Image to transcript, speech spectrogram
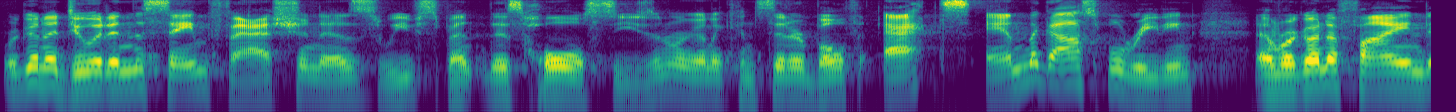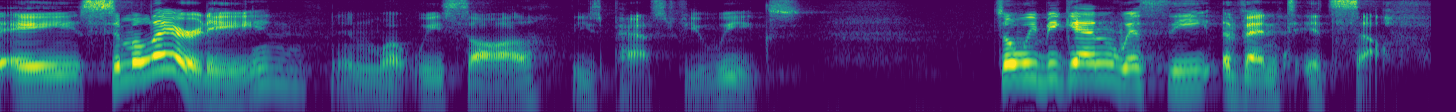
We're going to do it in the same fashion as we've spent this whole season. We're going to consider both Acts and the gospel reading, and we're going to find a similarity in what we saw these past few weeks. So we begin with the event itself.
